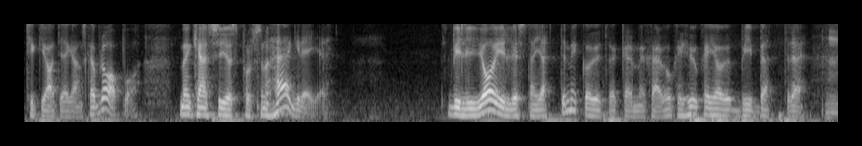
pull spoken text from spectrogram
tycker jag att jag är ganska bra på. Men kanske just på sådana här grejer. Vill jag ju lyssna jättemycket och utveckla mig själv. Okej, hur kan jag bli bättre? Mm.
